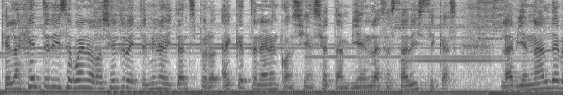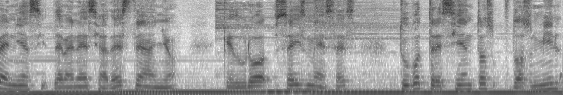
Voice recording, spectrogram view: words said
Que la gente dice, bueno, 220 mil habitantes, pero hay que tener en conciencia también las estadísticas. La Bienal de Venecia, de Venecia de este año, que duró seis meses, tuvo 302 mil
